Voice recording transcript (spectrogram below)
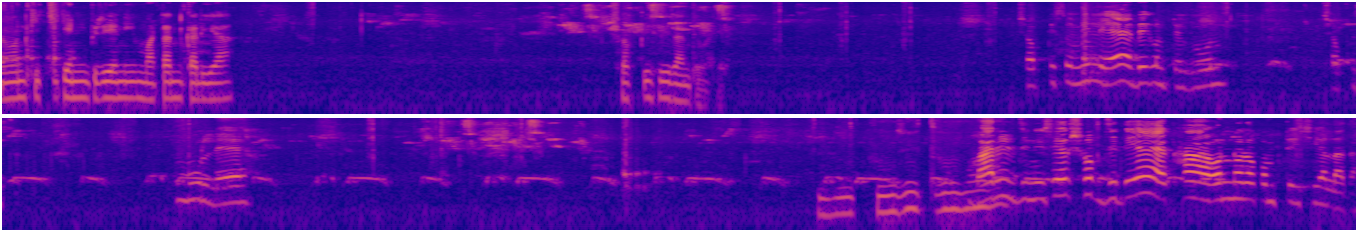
এমনকি চিকেন বিরিয়ানি মাটন কারিয়া সব কিছুই রাঁধতে পারে। সব কিছু মিলিয়ে বেগুন টেগুন সব কিছু মূলে বাড়ির জিনিসের সবজি দিয়ে খাওয়া অন্যরকম টেস্টি আলাদা।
